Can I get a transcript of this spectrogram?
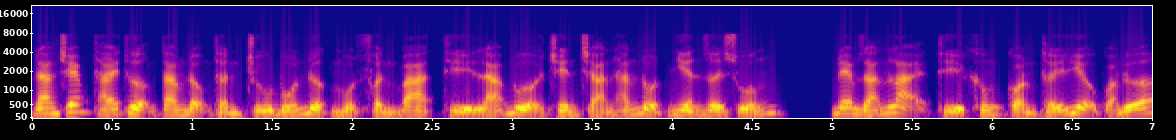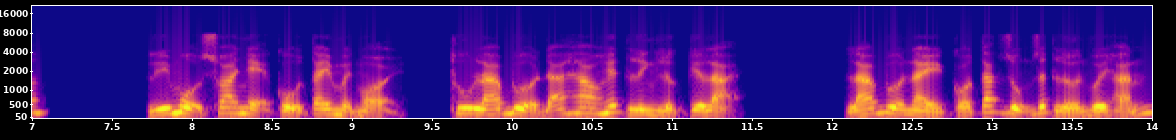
đang chép thái thượng tam động thần chú bốn được một phần ba thì lá bùa trên trán hắn đột nhiên rơi xuống, đem dán lại thì không còn thấy hiệu quả nữa. Lý mộ xoa nhẹ cổ tay mệt mỏi, thu lá bùa đã hao hết linh lực kia lại. Lá bùa này có tác dụng rất lớn với hắn,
